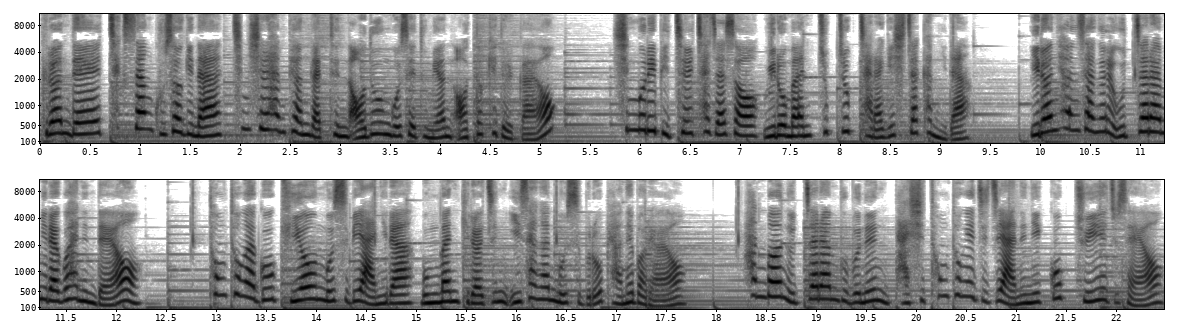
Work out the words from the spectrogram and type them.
그런데 책상 구석이나 침실 한편 같은 어두운 곳에 두면 어떻게 될까요? 식물이 빛을 찾아서 위로만 쭉쭉 자라기 시작합니다. 이런 현상을 웃자람이라고 하는데요. 통통하고 귀여운 모습이 아니라 목만 길어진 이상한 모습으로 변해버려요. 한번 웃자란 부분은 다시 통통해지지 않으니 꼭 주의해주세요.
